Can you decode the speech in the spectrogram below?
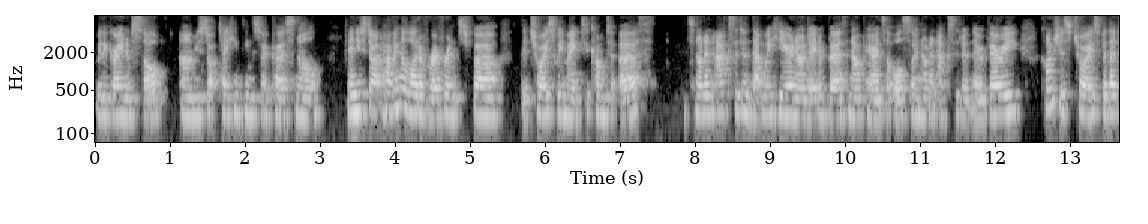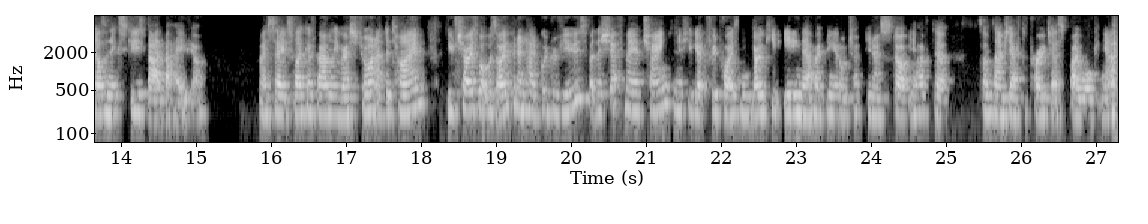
with a grain of salt. Um, you stop taking things so personal and you start having a lot of reverence for the choice we make to come to earth. It's not an accident that we're here and our date of birth, and our parents are also not an accident. They're a very conscious choice, but that doesn't excuse bad behavior. I say it's like a family restaurant. At the time, you chose what was open and had good reviews, but the chef may have changed. And if you get food poisoning, don't keep eating there hoping it'll, you know, stop. You have to. Sometimes you have to protest by walking out.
